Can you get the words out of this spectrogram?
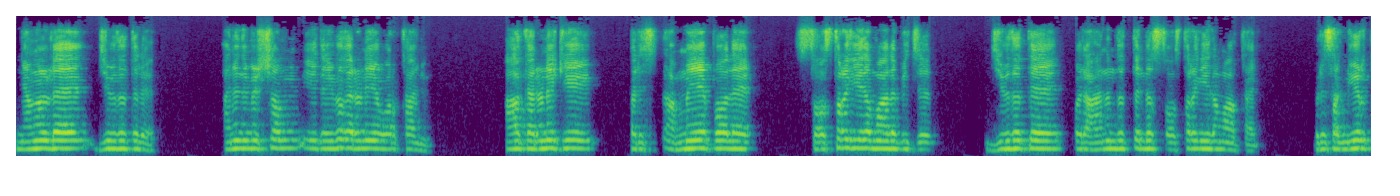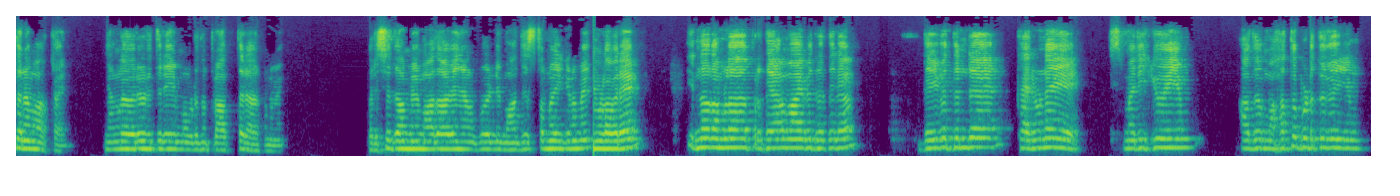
ഞങ്ങളുടെ ജീവിതത്തിൽ അനുനിമിഷം ഈ ദൈവകരുണയെ ഓർക്കാനും ആ കരുണയ്ക്ക് പരിസ് അമ്മയെ പോലെ സ്വസ്ത്രഗീതം ആലപിച്ച് ജീവിതത്തെ ഒരു ആനന്ദത്തിന്റെ സ്വസ്ത്രഗീതമാക്കാൻ ഒരു സങ്കീർത്തനമാക്കാൻ ഞങ്ങളെ ഓരോരുത്തരെയും അവിടുന്ന് പ്രാപ്തരാക്കണമേ. പരിശുദ്ധ അമ്മ മാതാവെ ഞങ്ങൾക്ക് വേണ്ടി മാധ്യസ്ഥം വഹിക്കണമേ. നമ്മളവരെ ഇന്ന് നമ്മൾ പ്രത്യേകമായ വിധത്തിൽ ദൈവത്തിന്റെ കരുണയെ സ്മരിക്കുകയും അത് മഹത്വപ്പെടുത്തുകയും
